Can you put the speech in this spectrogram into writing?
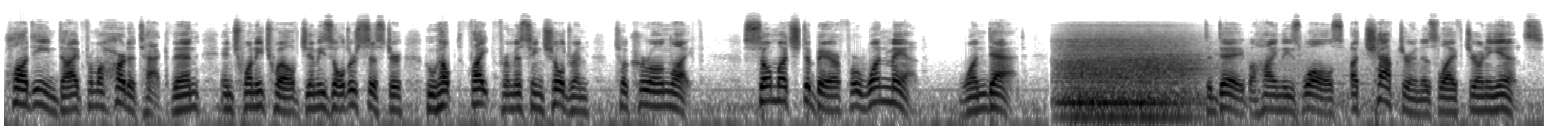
Claudine died from a heart attack. Then, in 2012, Jimmy's older sister, who helped fight for missing children, took her own life. So much to bear for one man, one dad. Today, behind these walls, a chapter in his life journey ends.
